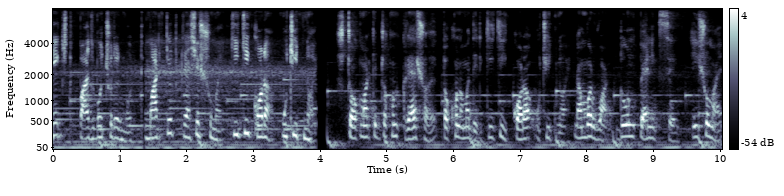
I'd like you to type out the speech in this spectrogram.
নেক্সট পাঁচ বছরের মধ্যে। মার্কেট ক্র্যাশের সময় কি কি করা উচিত নয়? স্টক মার্কেট যখন ক্র্যাশ হয়, তখন আমাদের কি কি করা উচিত নয়। Number one don't panic sell এই সময়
